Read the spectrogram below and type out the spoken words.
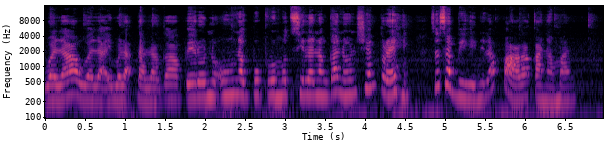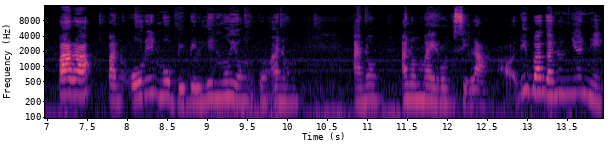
wala, wala, wala talaga. Pero noong nagpo-promote sila ng ganun, siyempre, sasabihin nila, para ka naman. Para panoorin mo, bibilhin mo yung kung anong, ano, anong mayroon sila. O, di ba ganun yun eh.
